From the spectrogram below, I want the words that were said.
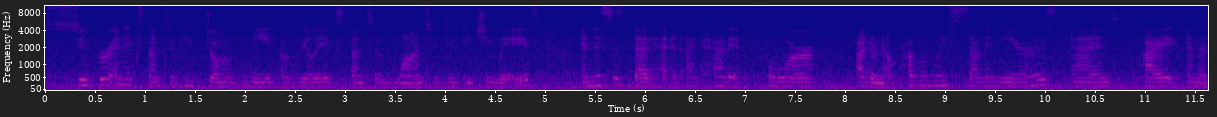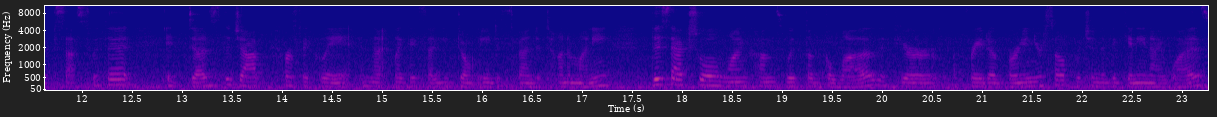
super inexpensive. You don't need a really expensive wand to do beachy waves. And this is bedhead. I've had it for I don't know, probably seven years, and I am obsessed with it. It does the job perfectly, and that, like I said, you don't need to spend a ton of money. This actual one comes with the glove if you're afraid of burning yourself, which in the beginning I was,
